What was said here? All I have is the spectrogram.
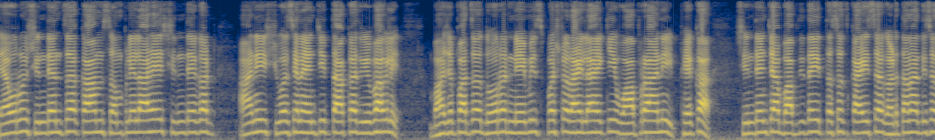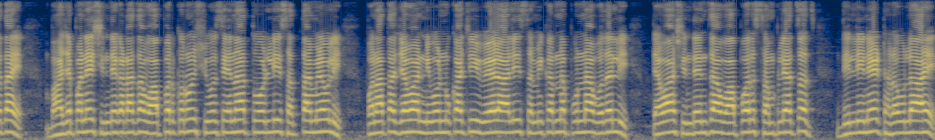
त्यावरून शिंद्यांचं काम संपलेलं आहे. शिंदे गट आणि शिवसेना यांची ताकद विभागली. भाजपाचं धोरण नेहमी स्पष्ट राहिलं आहे की वापरा आणि फेका. शिंदेच्या बाबतीतही तसंच काहीसं घडताना दिसत आहे. भाजपाने शिंदे गटाचा वापर करून शिवसेना तोडली सत्ता मिळवली. पण आता जेव्हा निवडणुकाची वेळ आली समीकरणं पुन्हा बदलली तेव्हा शिंदेचा वापर संपल्याचंच दिल्लीने ठरवलं आहे.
